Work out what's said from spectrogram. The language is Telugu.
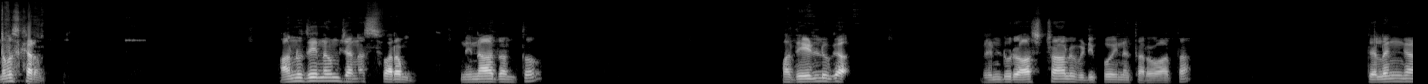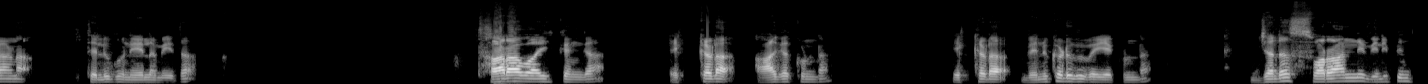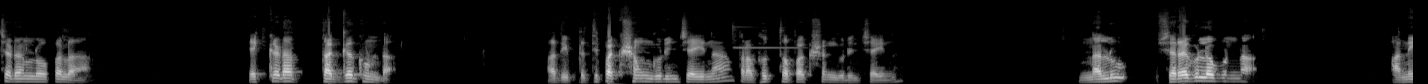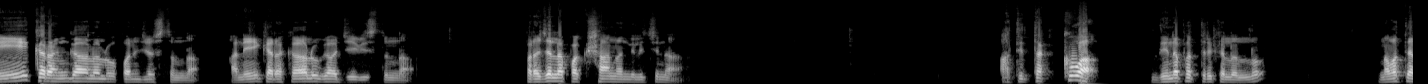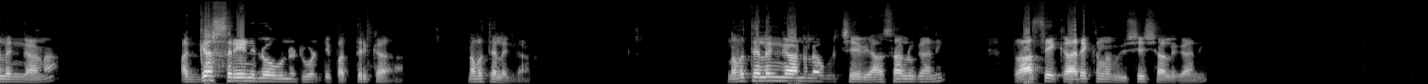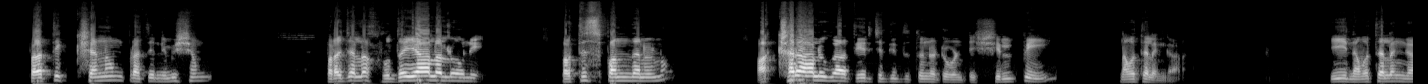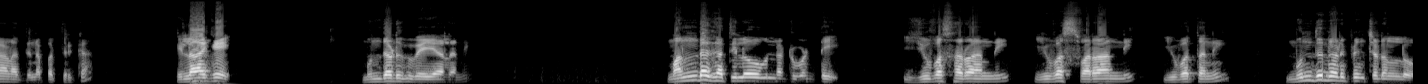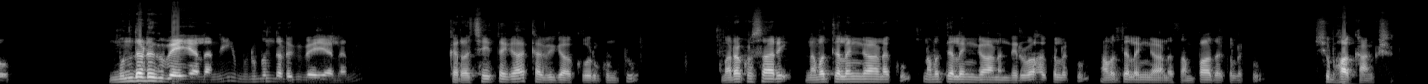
నమస్కారం. అనుదినం జనస్వరం నినాదంతో పదేళ్ళుగా రెండు రాష్ట్రాలు విడిపోయిన తర్వాత తెలంగాణ తెలుగు నేల మీద ధారావాహికంగా ఎక్కడ ఆగకుండా ఎక్కడ వెనుకడుగు వేయకుండా జనస్వరాన్ని వినిపించడం లోపల ఎక్కడ తగ్గకుండా అది ప్రతిపక్షం గురించి అయినా ప్రభుత్వ పక్షం గురించి అయినా నలు చెరగుల ఉన్న అనేక రంగాలలో పనిచేస్తున్న అనేక రకాలుగా జీవిస్తున్న ప్రజల పక్షాన నిలిచిన అతి తక్కువ దినపత్రికలలో నవతెలంగాణ అగ్రశ్రేణిలో ఉన్నటువంటి పత్రిక నవతెలంగాణ నవతెలంగాణలో వచ్చే వ్యాసాలు కానీ రాసే కార్యక్రమం విశేషాలు కానీ ప్రతి క్షణం ప్రతి నిమిషం ప్రజల హృదయాలలోని ప్రతిస్పందనను అక్షరాలుగా తీర్చిదిద్దుతున్నటువంటి శిల్పి నవతెలంగాణ ఈ నవతెలంగాణ దినపత్రిక ఇలాగే ముందడుగు వేయాలని మందగతిలో ఉన్నటువంటి యువసరాన్ని యువ స్వరాన్ని యువతని ముందు నడిపించడంలో ముందడుగు వేయాలని మునుముందడుగు వేయాలని ఒక రచయితగా కవిగా కోరుకుంటూ మరొకసారి నవతెలంగాణకు నవతెలంగాణ నిర్వాహకులకు నవతెలంగాణ సంపాదకులకు శుభాకాంక్షలు.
